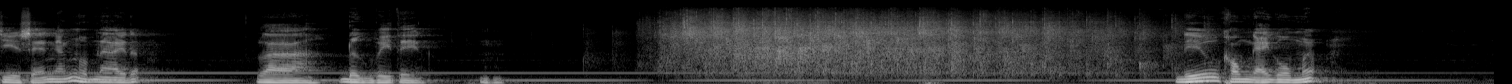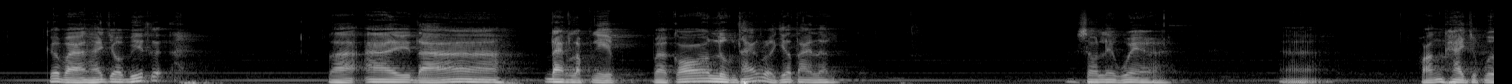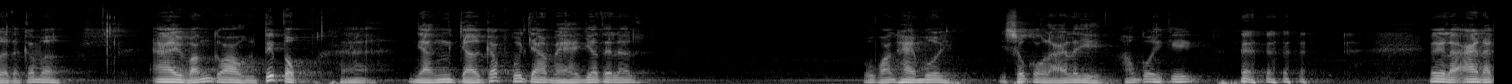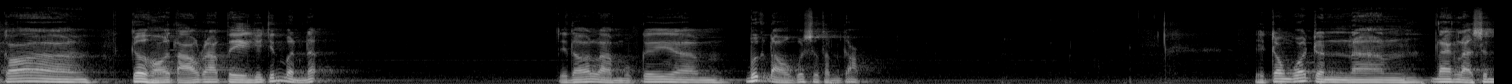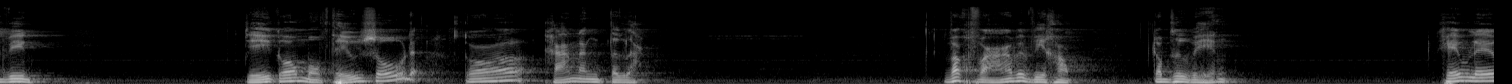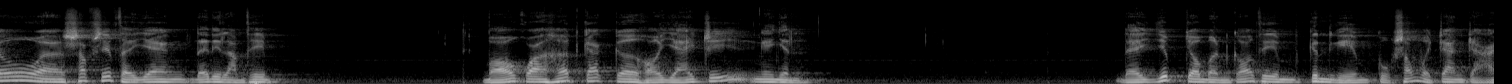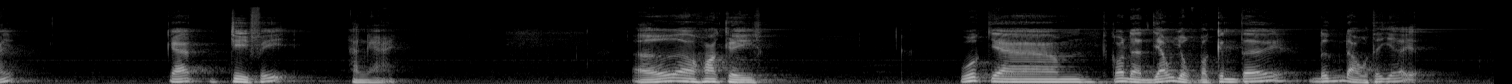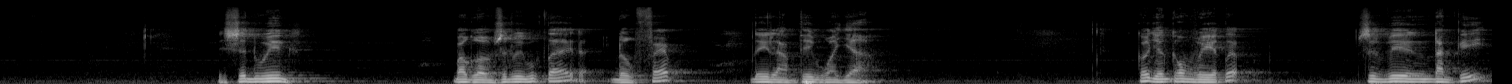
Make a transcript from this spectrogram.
chia sẻ ngắn hôm nay đó là đừng vì tiền. Nếu không ngại ngùng á các bạn hãy cho biết á, là ai đã đang lập nghiệp và có lương tháng rồi giơ tay lên. So leo que à, khoảng hai chục người là cảm ơn. Ai vẫn còn tiếp tục à, nhận trợ cấp của cha mẹ giơ tay lên. Cũng khoảng 20 số còn lại là gì? Không có ý kiến. Nghĩa là ai đã có cơ hội tạo ra tiền cho chính mình đó thì đó là một cái à, bước đầu của sự thành công. Thì trong quá trình à, đang là sinh viên, chỉ có một thiểu số đó có khả năng tự lập. Vất vả với việc học trong thư viện, khéo léo à, sắp xếp thời gian để đi làm thêm. Bỏ qua hết các cơ hội giải trí, nghe nhìn để giúp cho mình có thêm kinh nghiệm cuộc sống và trang trải các chi phí hàng ngày. Ở ờ, Hoa Kỳ quốc gia có nền giáo dục và kinh tế đứng đầu thế giới. Thì sinh viên bao gồm sinh viên quốc tế đó, được phép đi làm thêm ngoài giờ có những công việc đó sinh viên đăng ký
